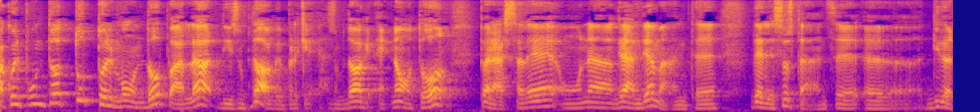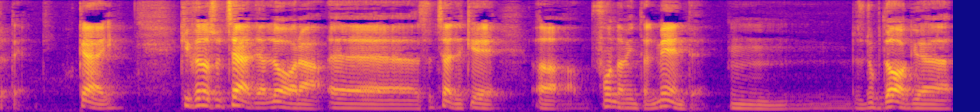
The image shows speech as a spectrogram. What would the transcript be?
a quel punto tutto il mondo parla di Snoop Dogg perché Snoop Dogg è noto per essere un grande amante delle sostanze eh, divertenti. Ok? Che cosa succede allora? Eh, succede che uh, fondamentalmente mh, Snoop Dogg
